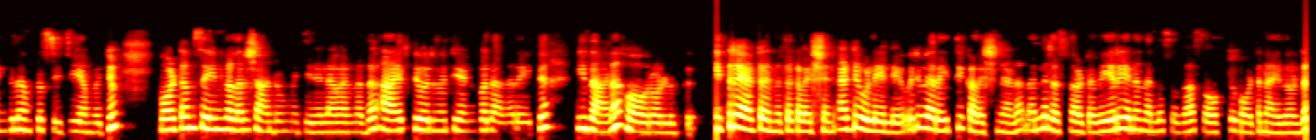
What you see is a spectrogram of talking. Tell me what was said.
ലെങ്തിൽ നമുക്ക് സ്റ്റിച്ച് ചെയ്യാൻ പറ്റും. ബോട്ടം സെയിം കളർ ഷാൻഡൂൺ മെറ്റീരിയലാണ് വരുന്നത് ആയിരത്തി ഒരുന്നൂറ്റി എൺപതാണ് റേറ്റ് ഇതാണ് ഓവറോൾ ലുക്ക് ഇത്രയാട്ടോ ഇന്നത്തെ കളക്ഷൻ അടിപൊളിയല്ലേ? ഒരു വെറൈറ്റി കളക്ഷൻ ആണ്. നല്ല രസമാട്ടോ വേറെ തന്നെ നല്ല സുഖ സോഫ്റ്റ് കോട്ടൺ ആയതുകൊണ്ട്.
